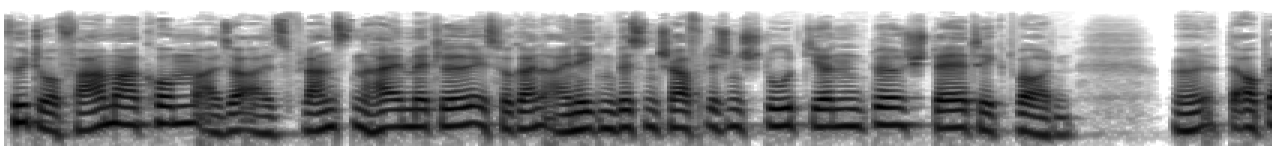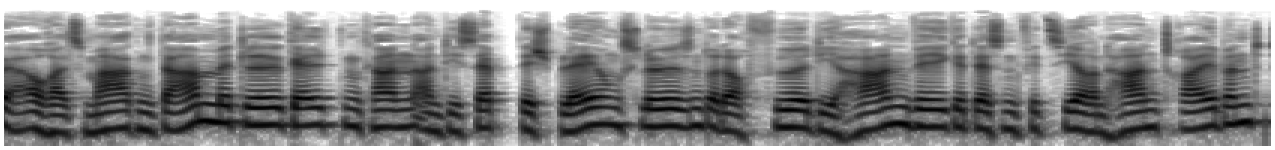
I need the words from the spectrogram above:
Phytopharmakum, also als Pflanzenheilmittel, ist sogar in einigen wissenschaftlichen Studien bestätigt worden. Äh, ob er auch als Magen-Darm-Mittel gelten kann, antiseptisch blähungslösend oder auch für die Harnwege desinfizierend, harntreibend,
